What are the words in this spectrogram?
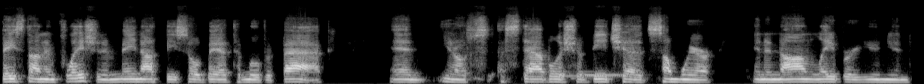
based on inflation, it may not be so bad to move it back and you know establish a beachhead somewhere in a non-labor union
